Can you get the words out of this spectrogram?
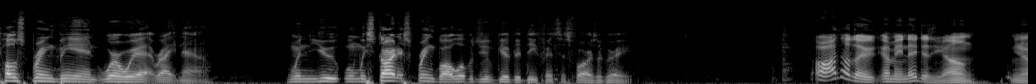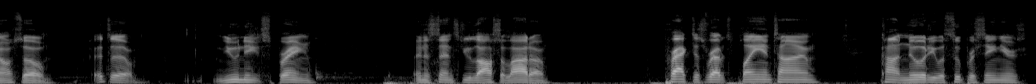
Right. Post-spring being where we're at right now. When you when we started spring ball, what would you have give the defense as far as a grade? Oh, I thought they. I mean, they just young, you know. So it's a unique spring in the sense you lost a lot of practice reps, playing time, continuity with super seniors.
